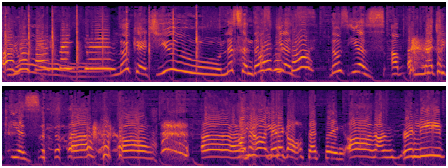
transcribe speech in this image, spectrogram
Oh my gosh, thank you. Look at you. Listen, those Oh ears, gosh. Those ears are magic ears. Oh, oh, now I better go off that thing. Oh, I'm relieved,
